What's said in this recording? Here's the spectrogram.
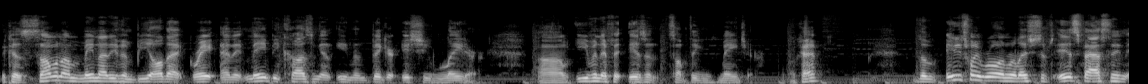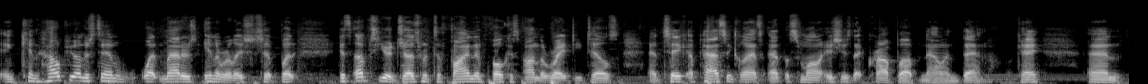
because some of them may not even be all that great and it may be causing an even bigger issue later, um, even if it isn't something major. Okay? The 80 20 rule in relationships is fascinating and can help you understand what matters in a relationship, but it's up to your judgment to find and focus on the right details and take a passing glance at the small issues that crop up now and then. Okay? And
